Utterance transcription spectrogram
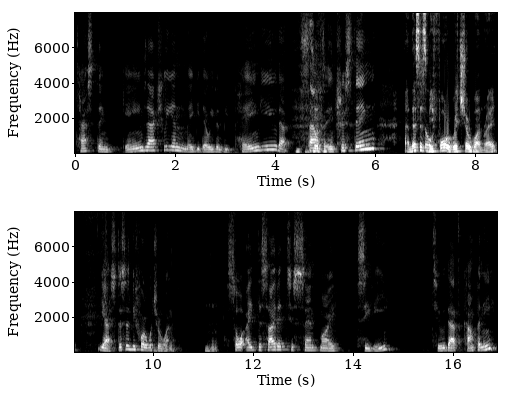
testing games actually, and maybe they'll even be paying you. That sounds interesting. And this is so, before Witcher One, right? Yes, this is before Witcher One. Mm-hmm. So I decided to send my CV to that company.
